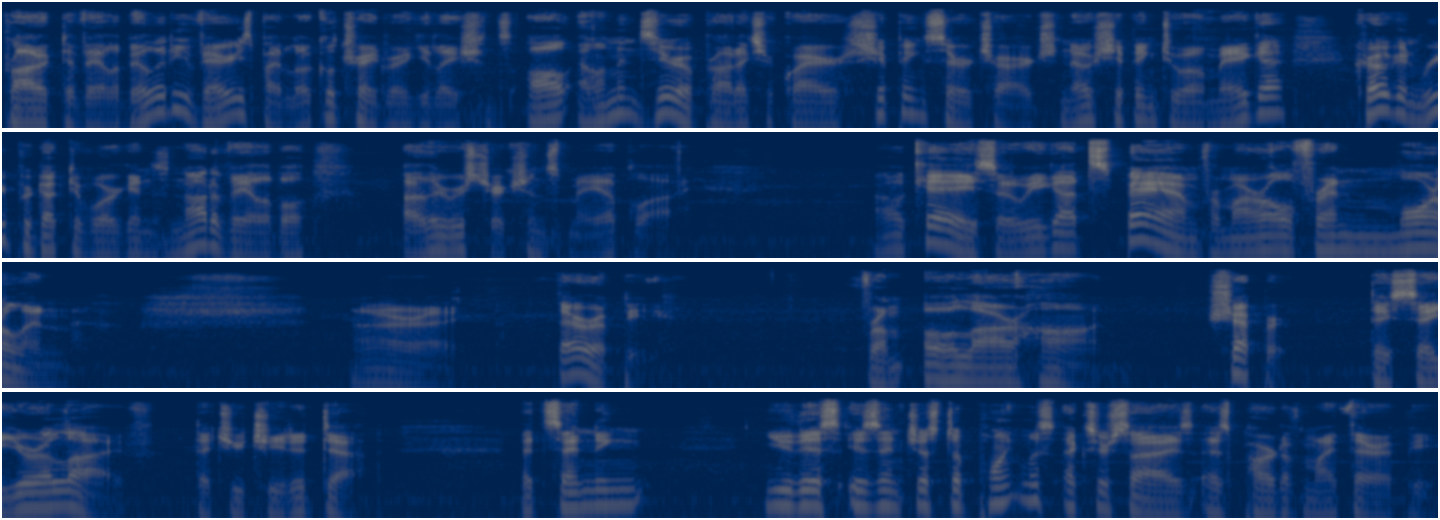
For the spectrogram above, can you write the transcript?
Product availability varies by local trade regulations. All Element Zero products require shipping surcharge. No shipping to Omega. Krogan reproductive organs not available. Other restrictions may apply. Okay, so we got spam from our old friend Morlan. Alright. Therapy. From Olar Han. Shepard, they say you're alive, that you cheated death. That sending you this isn't just a pointless exercise as part of my therapy.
